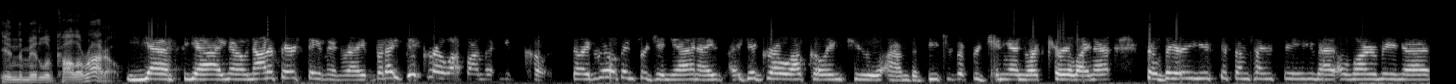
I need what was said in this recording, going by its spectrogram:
in the middle of Colorado. Yes, yeah, I know. Not a fair statement, right? But I did grow up on the East Coast. So I grew up in Virginia, and I, I did grow up going to um, the beaches of Virginia and North Carolina. So very used to sometimes seeing that alarming uh,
